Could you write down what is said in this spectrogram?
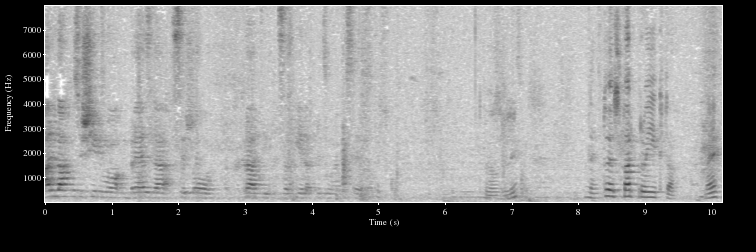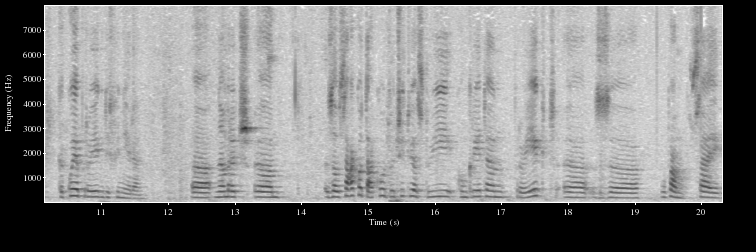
Ali lahko se širimo, brez da se to hkrati zapira pred zunanjo sredo. Ne, to je stvar projekta. Ne? Kako je projekt definiran? Uh, namreč um, za vsako tako odločitvijo stoji konkreten projekt uh, z, upam, vsaj uh,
